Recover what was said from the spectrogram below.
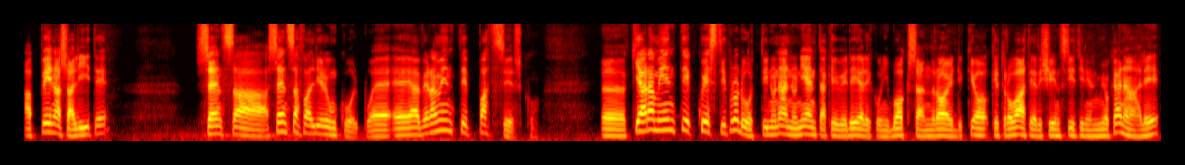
appena salite senza, senza fallire un colpo, è, è veramente pazzesco. Uh, chiaramente questi prodotti non hanno niente a che vedere con i box Android che, ho, che trovate recensiti nel mio canale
